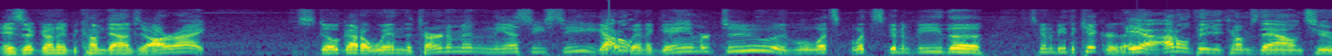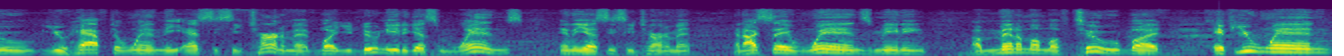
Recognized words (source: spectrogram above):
Is it going to come down to all right? Still got to win the tournament in the SEC. You got to win a game or two. What's what's going to be the it's going to be the kicker there? Yeah, I don't think it comes down to you have to win the SEC tournament, but you do need to get some wins in the SEC tournament. And I say wins meaning a minimum of two. But if you win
